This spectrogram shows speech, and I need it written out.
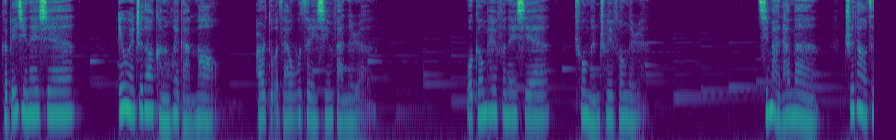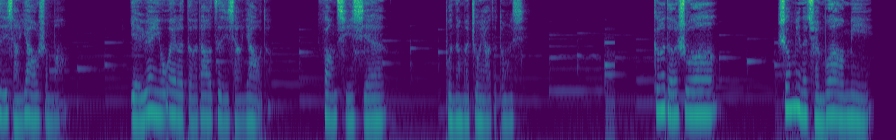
可比起那些因为知道可能会感冒而躲在屋子里心烦的人，我更佩服那些出门吹风的人。起码他们知道自己想要什么，也愿意为了得到自己想要的，放弃一些。不那么重要的东西。歌德说：“生命的全部奥秘，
